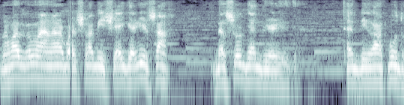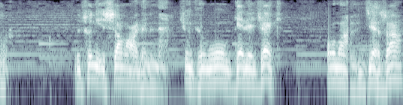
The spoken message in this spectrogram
Namaz kılmayanlar başına bir şey gelirse mesul kendileridir. Tebligat budur. Bütün İslam alemine. Çünkü bu gelecek olan ceza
